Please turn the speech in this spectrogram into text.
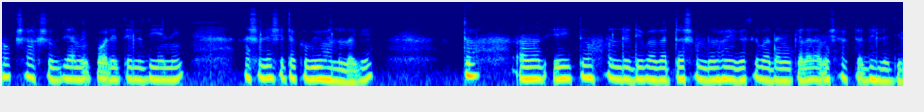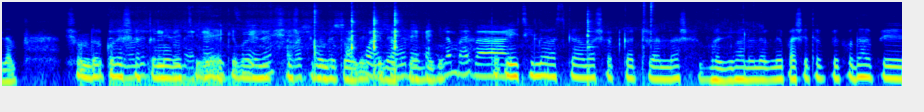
হোক শাক সবজি আমি পরে তেল দিয়ে নিই। আসলে সেটা খুবই ভালো লাগে। তো আমার এই তো অলরেডি বাগারটা সুন্দর হয়ে গেছে বাদামি কালার আমি শাকটা ঢেলে দিলাম। সুন্দর করে শাকটা নেড়ে চিড়ে একেবারে শেষ পর্যন্ত তোমাদেরকে দেখিয়ে দিব তো এই ছিল আজকে আমার শর্টকাট রান্না শাক ভাজি। ভালো লাগলে পাশে থাকবে খোদা হাফেজ।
